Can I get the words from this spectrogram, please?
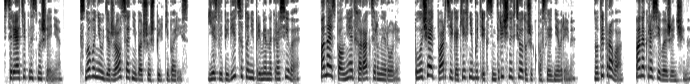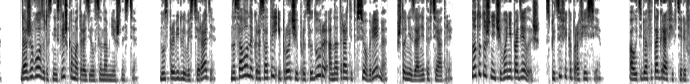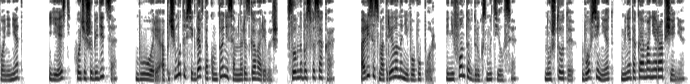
Стереотипность мышления. Снова не удержался от небольшой шпильки Борис. Если певица, то непременно красивая. Она исполняет характерные роли, получает партии каких-нибудь эксцентричных тетушек в последнее время. Но ты права, она красивая женщина. Даже возраст не слишком отразился на внешности. Но справедливости ради, на салоны красоты и прочие процедуры она тратит все время, что не занято в театре. Но тут уж ничего не поделаешь, специфика профессии. А у тебя фотографий в телефоне нет? Есть, хочешь убедиться? «Боря, а почему ты всегда в таком тоне со мной разговариваешь, словно бы свысока?» Алиса смотрела на него в упор, и Нефонтов вдруг смутился. «Ну что ты, вовсе нет, у меня такая манера общения».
